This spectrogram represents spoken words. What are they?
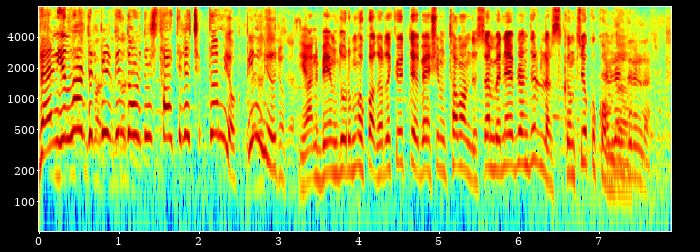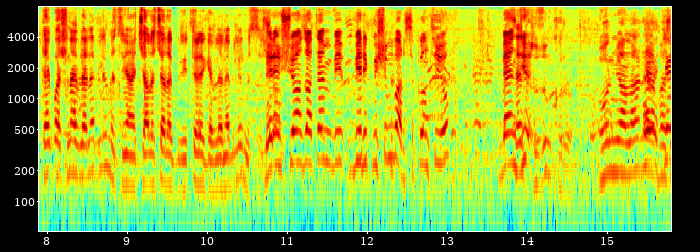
Ben yıllardır bir gün doğru dürüst tatile çıktığım yok. Bilmiyorum. Yani benim durumum o kadar da kötü değil. Ben şimdi tamam desem beni evlendirirler. Sıkıntı yok o konuda. Evlendirirler. Tek başına evlenebilir misin? Yani çalışarak, biriktirerek evlenebilir misin? şu Benim an? şu an zaten bir birikmişim var. Sıkıntı yok. Ben Sen tuzun kuru. Olmayanlar ne Evet yapacak?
